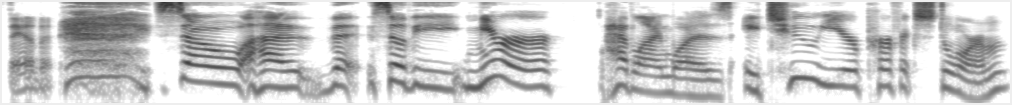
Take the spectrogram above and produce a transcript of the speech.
stand it. So uh the so the mirror headline was a two year perfect storm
